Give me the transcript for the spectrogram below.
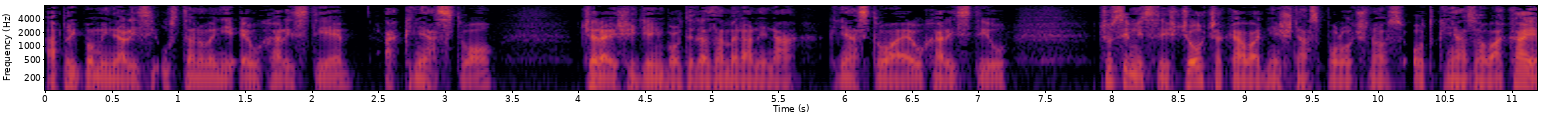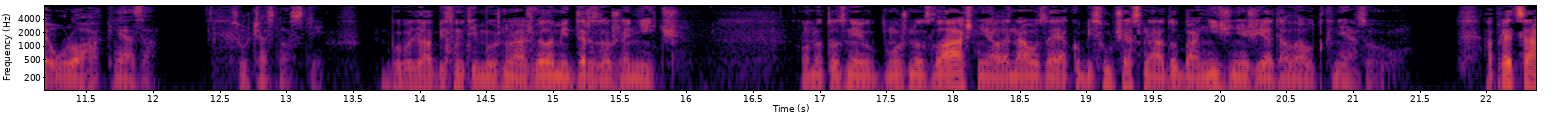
a pripomínali si ustanovenie Eucharistie a kňastvo. Včerajší deň bol teda zameraný na kňastvo a Eucharistiu. Čo si myslíš, čo očakáva dnešná spoločnosť od kňazov? Aká je úloha kňaza? v súčasnosti? Povedal by som ti možno až veľmi drzo, že nič. Ono to znie možno zvláštne, ale naozaj akoby súčasná doba nič nežiadala od kňazov. A predsa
